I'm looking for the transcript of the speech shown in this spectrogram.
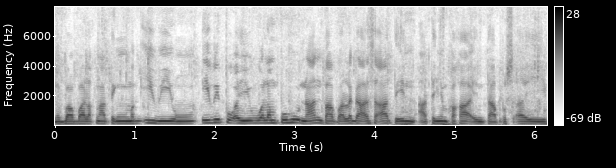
nagbabalak nating mag-iwi. Yung iwi po ay walang puhunan, papalagaan sa atin, atin yung pakain, tapos ay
